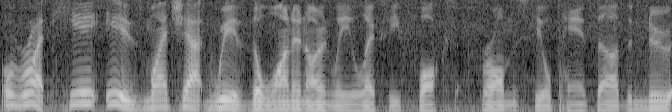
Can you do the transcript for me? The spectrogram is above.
All right, here is my chat with the one and only Lexxi Foxx from Steel Panther. The new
